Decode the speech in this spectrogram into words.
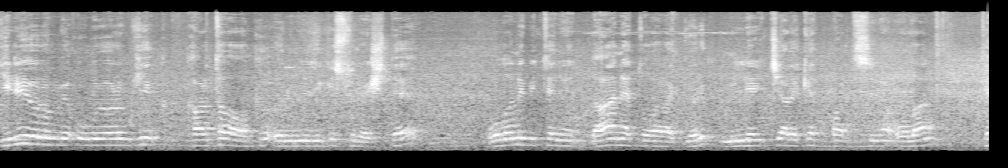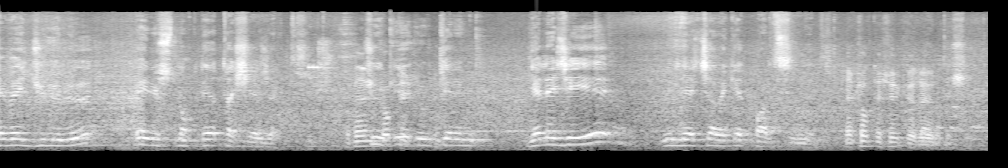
diliyorum ve umuyorum ki Kartal halkı önümüzdeki süreçte olanı biteni daha net olarak görüp Milliyetçi Hareket Partisi'ne olan teveccühünü en üst noktaya taşıyacaktır. Efendim, Çünkü ederim. ülkenin geleceği Milliyetçi Hareket Partisi'ndedir. Ben çok teşekkür ediyorum. Teşekkür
